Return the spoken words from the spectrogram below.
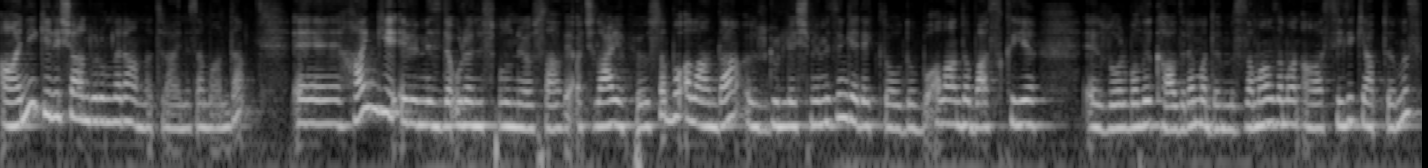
Ani gelişen durumları anlatır aynı zamanda. Ee, hangi evimizde Uranüs bulunuyorsa ve açılar yapıyorsa bu alanda özgürleşmemizin gerekli olduğu, bu alanda baskıyı, e, zorbalığı kaldıramadığımız, zaman zaman asilik yaptığımız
